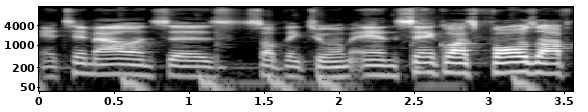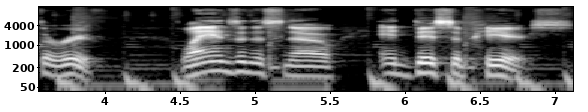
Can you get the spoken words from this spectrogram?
and Tim Allen says something to him, and Santa Claus falls off the roof, lands in the snow, and disappears.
